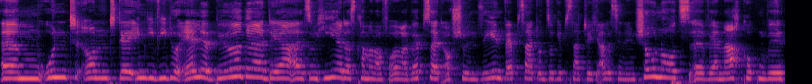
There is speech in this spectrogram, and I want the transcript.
Ähm, und, und der individuelle Bürger, der also hier, das kann man auf eurer Website auch schön sehen, Website und so gibt es natürlich alles in den Show Notes, äh, wer nachgucken will,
